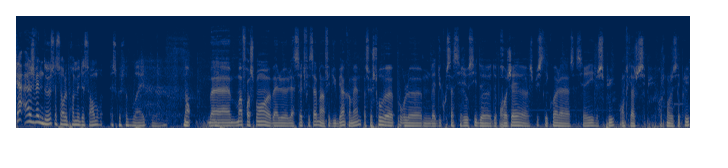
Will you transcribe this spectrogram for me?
KH22. Ça sort le 1er décembre. Est-ce que ça vous hype euh? Bah, moi franchement, bah, le, la série de fait ça m'a fait du bien quand même parce que je trouve euh, pour le bah, du coup sa série aussi de, de projets, euh, je sais plus c'était quoi la, sa série, je sais plus. En tout cas, je sais plus. Franchement, je sais plus.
